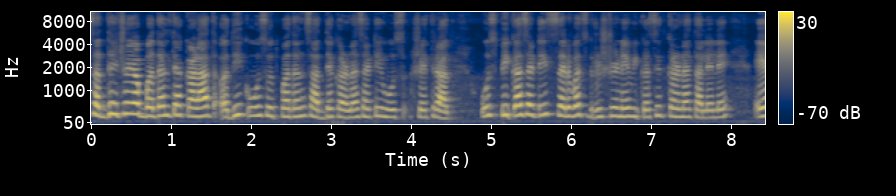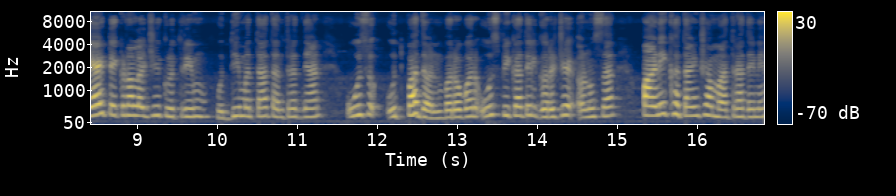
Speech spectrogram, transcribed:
सध्याच्या या बदलत्या काळात अधिक ऊस उत्पादन साध्य करण्यासाठी ऊस क्षेत्रात ऊस पिकासाठी सर्वच दृष्टीने विकसित करण्यात आलेले ए आय टेक्नॉलॉजी कृत्रिम बुद्धिमत्ता तंत्रज्ञान ऊस उत्पादन बरोबर ऊस पिकातील गरजेअनुसार पाणी खतांच्या मात्रा देणे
